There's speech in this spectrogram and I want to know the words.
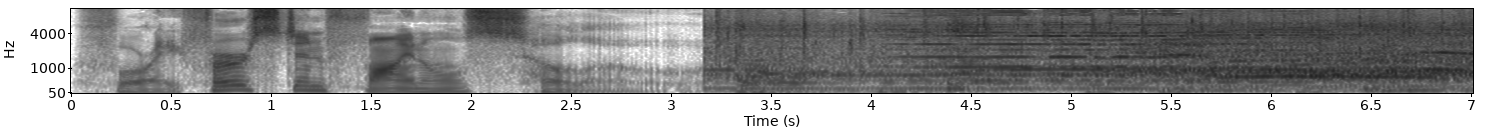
for a first and final solo. Thank you.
